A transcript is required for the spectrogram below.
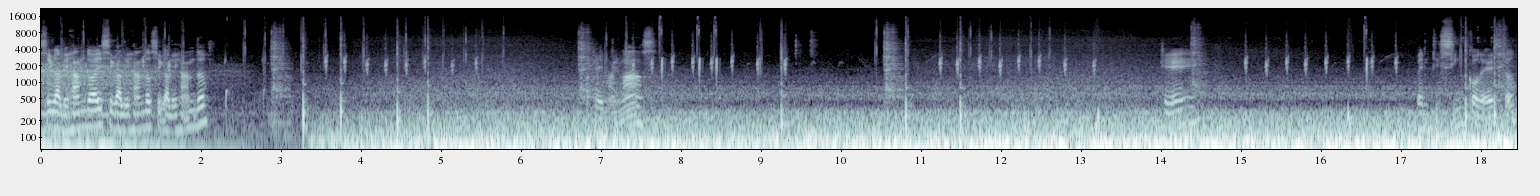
Siga lijando ahí, siga lijando, siga lijando. Ok, no hay más. Ok. 25 de estos.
